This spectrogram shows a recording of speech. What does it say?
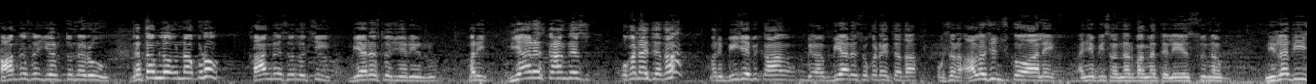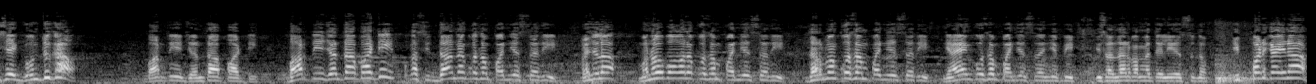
కాంగ్రెస్లో చేరుతున్నారు. గతంలో ఉన్నప్పుడు కాంగ్రెస్ వాళ్ళు వచ్చి బీఆర్ఎస్లో చేరిండ్రు. మరి బీఆర్ఎస్ కాంగ్రెస్ ఒకటైతేదా మరి బీజేపీ బీఆర్ఎస్ ఒకటైతుందా? ఒకసారి ఆలోచించుకోవాలి అని చెప్పి సందర్భంగా తెలియజేస్తున్నాం. నిలదీసే గొంతుగా భారతీయ జనతా పార్టీ. భారతీయ జనతా పార్టీ ఒక సిద్ధాంతం కోసం పనిచేస్తుంది. ప్రజల మనోభావాల కోసం పనిచేస్తుంది. ధర్మం కోసం పనిచేస్తుంది. న్యాయం కోసం పనిచేస్తుంది అని చెప్పి ఈ సందర్భంగా తెలియజేస్తున్నాం. ఇప్పటికైనా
